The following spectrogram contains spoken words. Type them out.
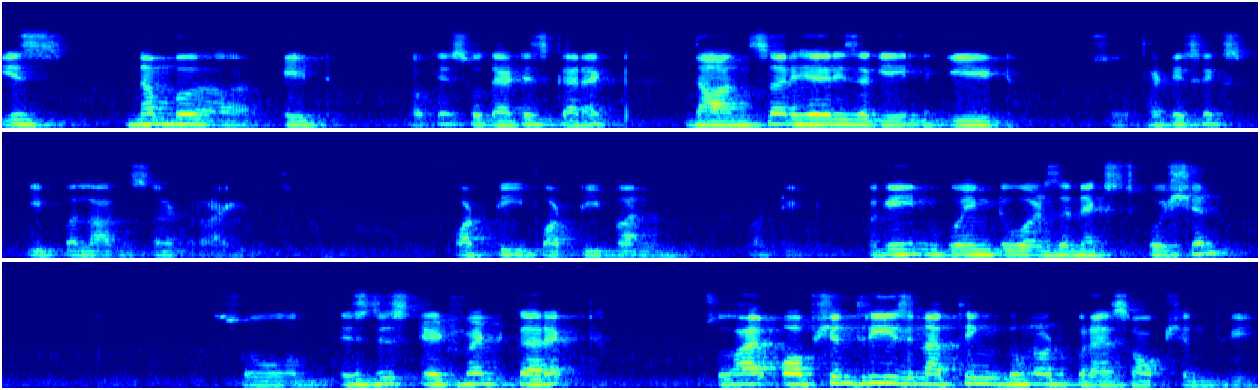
is number uh, 8. Okay, so that is correct. The answer here is again 8. So 36 people answered right. 40, 41, 42. Again, going towards the next question. So is this statement correct? So I, option 3 is nothing. Do not press option 3.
